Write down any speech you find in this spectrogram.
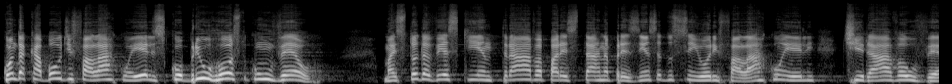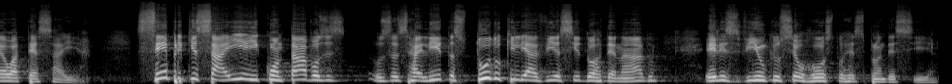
Quando acabou de falar com eles, cobriu o rosto com um véu. Mas toda vez que entrava para estar na presença do Senhor e falar com Ele, tirava o véu até sair. Sempre que saía e contava aos, os israelitas tudo o que lhe havia sido ordenado, eles viam que o seu rosto resplandecia.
